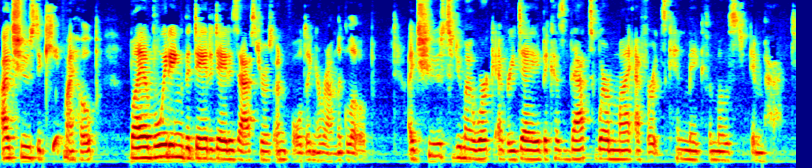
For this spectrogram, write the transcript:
I choose to keep my hope by avoiding the day to day disasters unfolding around the globe. I choose to do my work every day because that's where my efforts can make the most impact.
